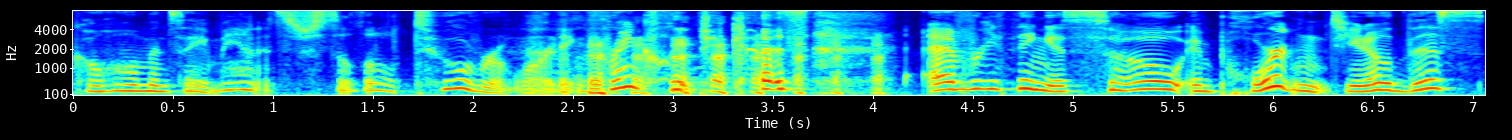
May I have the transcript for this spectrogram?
go home and say, "Man, it's just a little too rewarding, frankly, because everything is so important. You know, this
